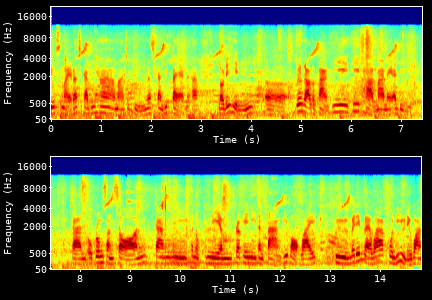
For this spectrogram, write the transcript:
ยุคสมัยรัชกาลที่ 5 มาจนถึงรัชกาลที่ 8 นะคะ เราได้เห็นเเรื่องราวต่างๆที่ที่ผ่านมาในอดีต การอบรมสั่งสอน การมีขนบธรรมเนียมประเพณีต่างๆ ที่บอกไว้ คือไม่ได้แปลว่าคนที่อยู่ในวัง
